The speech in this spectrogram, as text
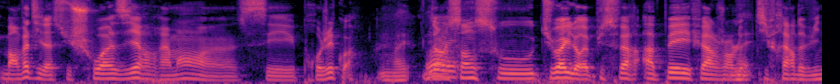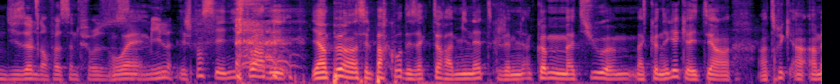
bah, en fait, il a su choisir vraiment euh, ses projets, quoi. Dans le sens où, tu vois, il aurait pu se faire happer et faire genre le petit frère de Vin Diesel dans Fast and Furious 1000. Et je pense qu'il y a une histoire des... Il y a un peu, c'est le parcours des acteurs à minette que j'aime bien, comme Matthew euh, McConaughey qui a été un, un truc, un, un,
